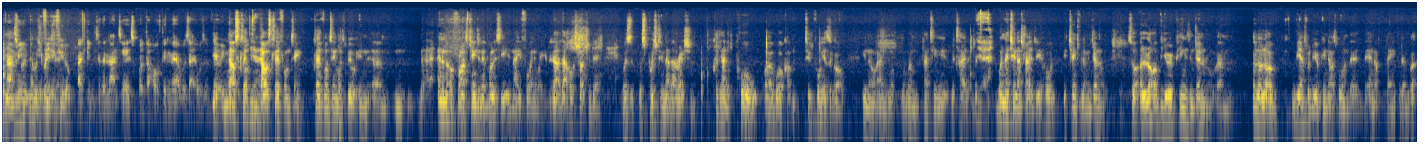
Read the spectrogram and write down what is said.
I diaspora mean, was if you, if you look back even to the '98 squad, the whole thing there was that it was a Yeah, that was much Claire, Yeah. that was Clairefontaine. Clairefontaine was built in um, the element of France changing their policy in '94 anyway. That that whole structure there was was pushed in that direction because they had a poor uh, World Cup two four years ago. You know, and w- when Platini retired, but yeah, when they changed that strategy, it, whole, it changed for them in general. So a lot of Europeans in general, um, a, lot, a lot of diaspora European that was born there, they end up playing for them. But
